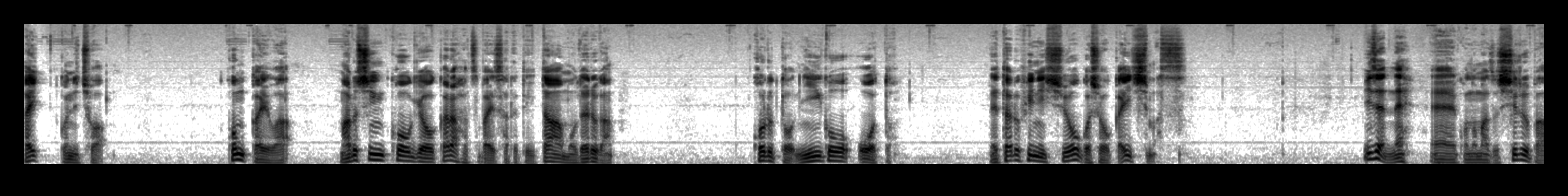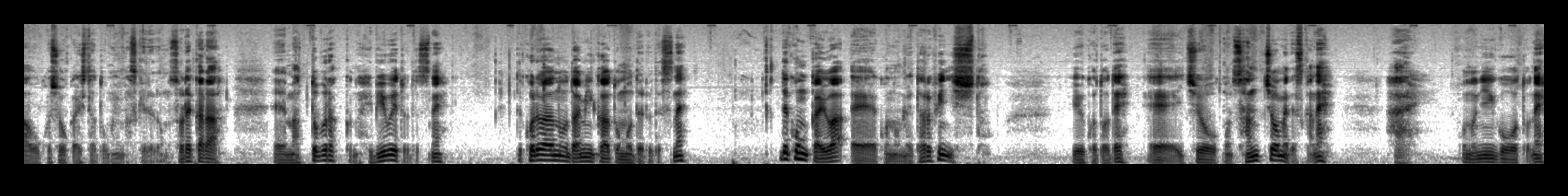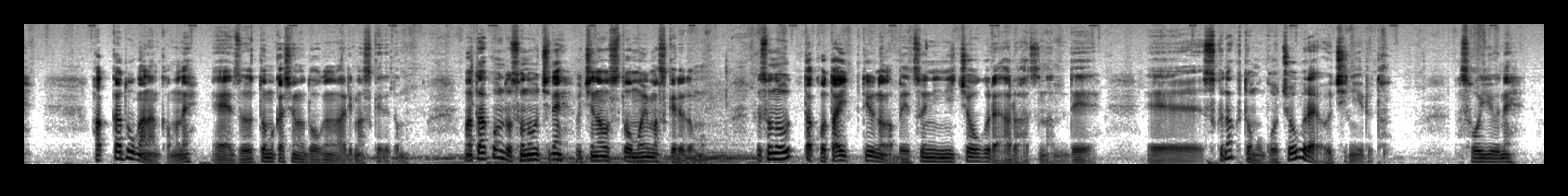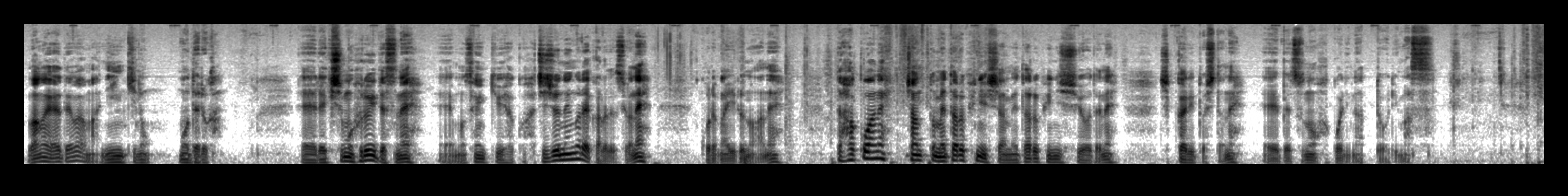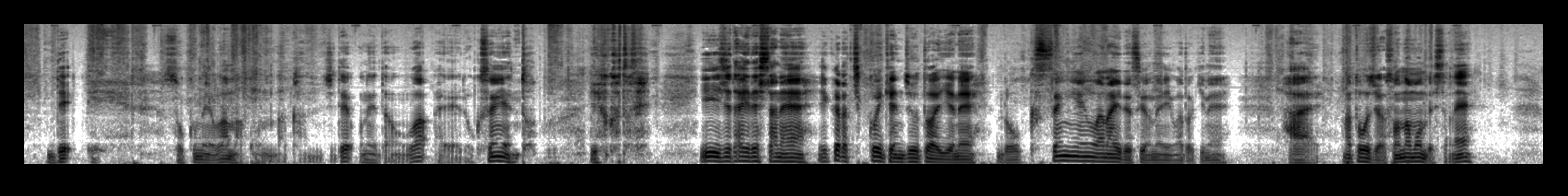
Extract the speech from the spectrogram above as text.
はいこんにちは。今回はマルシン工業から発売されていたモデルガンコルト25オートメタルフィニッシュをご紹介します。以前ね、えー、このまずシルバーをご紹介したと思いますけれどもそれから、えー、マットブラックのヘビーウェイトですね。でこれはあのダミーカートモデルですね。で今回は、えー、このメタルフィニッシュということで、え一応この3丁目ですかね。はい。この25とね発火動画なんかもね、えー、ずっと昔の動画がありますけれども。また今度そのうちね打ち直すと思いますけれども。その打った個体っていうのが別に2丁ぐらいあるはずなんで、えー、少なくとも5丁ぐらいはうちにいると。そういうね我が家ではま人気のモデルガン、えー、歴史も古いですね、え、もう1980年ぐらいからですよね。これがいるのはね。で箱はねちゃんとメタルフィニッシュはメタルフィニッシュ用でねしっかりとしたね、え、別の箱になっております。で、え、側面はまこんな感じでお値段は、え、6000円ということでいい時代でしたね。いくらちっこい拳銃とはいえね6000円はないですよね今時ね。はい、まあ、当時はそんなもんでしたね。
